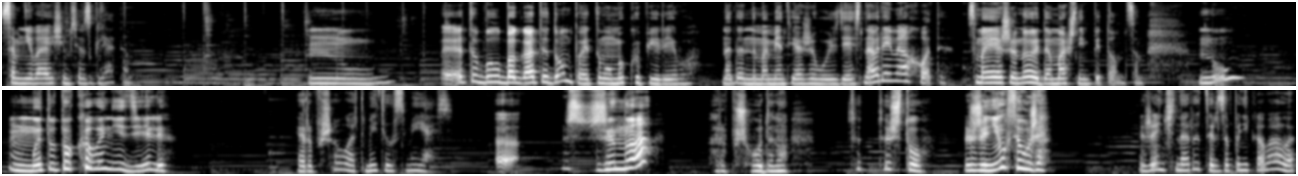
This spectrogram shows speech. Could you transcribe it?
сомневающимся взглядом. Ну, это был богатый дом, поэтому мы купили его. На данный момент я живу здесь на время охоты, с моей женой и домашним питомцем. Ну, мы тут около недели. Рыбшоу отметил, смеясь. А, жена? Рыбшоу, да ну... Ты, ты что, женился уже? Женщина-рыцарь запаниковала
